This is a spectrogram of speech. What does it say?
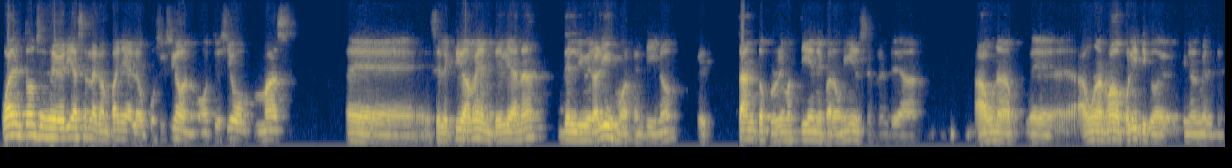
¿cuál entonces debería ser la campaña de la oposición? O te llevo más eh, selectivamente, Eliana, del liberalismo argentino, tantos problemas tiene para unirse frente a, a, una, eh, a un armado político finalmente.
